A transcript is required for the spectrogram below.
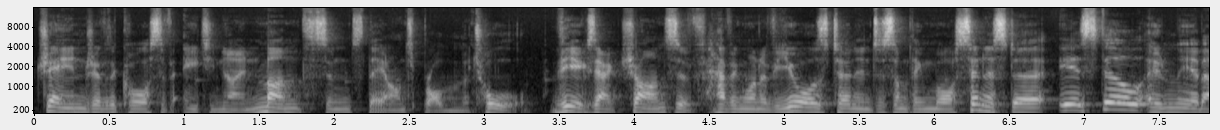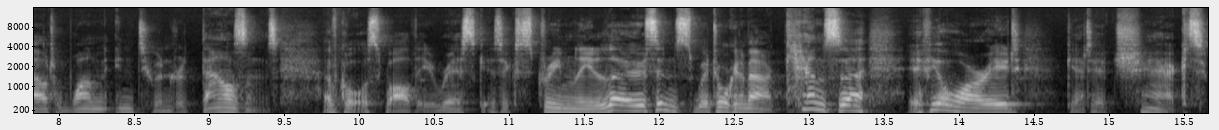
change over the course of 89 months, and they aren't a problem at all. The exact chance of having one of yours turn into something more sinister is still only about 1 in 200,000. Of course, while the risk is extremely low since we're talking about cancer. If you're worried, get it checked.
